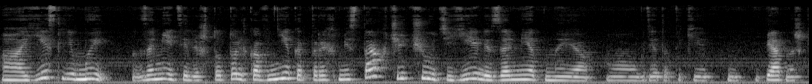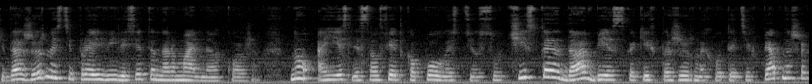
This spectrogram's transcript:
А, если мы заметили, что только в некоторых местах чуть-чуть еле заметные э, где-то такие пятнышки да, жирности проявились, это нормальная кожа. Ну, а если салфетка полностью чистая, да, без каких-то жирных вот этих пятнышек,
